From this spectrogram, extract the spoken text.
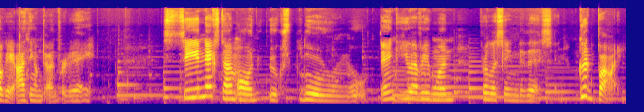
Okay, I think I'm done for today. See you next time on Exploring. Thank you, everyone, for listening to this, and goodbye.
